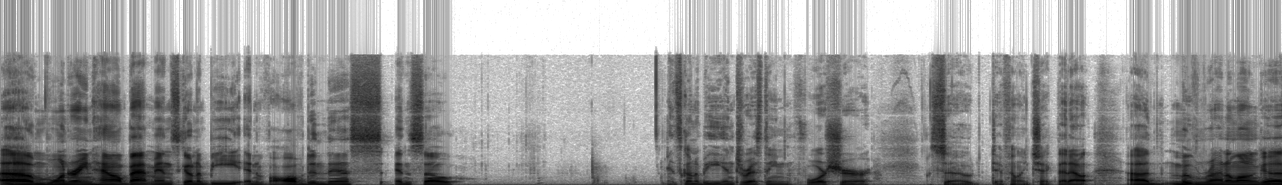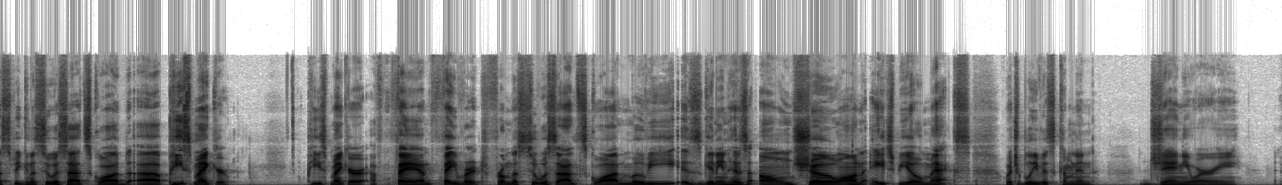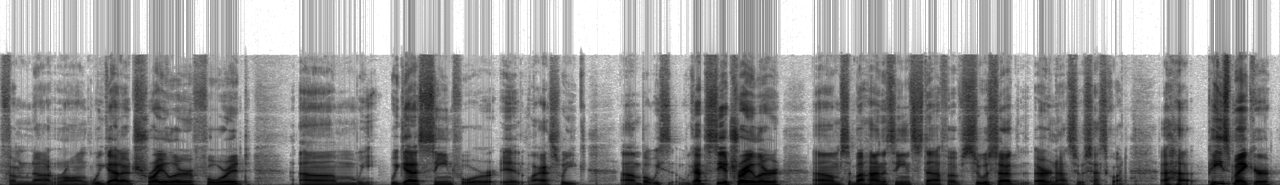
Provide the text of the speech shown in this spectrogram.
Um, wondering how Batman's going to be involved in this, and so it's going to be interesting for sure. So definitely check that out. Uh, moving right along. Uh, speaking of Suicide Squad, uh, Peacemaker. Peacemaker, a fan favorite from the Suicide Squad movie, is getting his own show on HBO Max, which I believe is coming in January, if I'm not wrong. We got a trailer for it. Um, we we got a scene for it last week, um, but we we got to see a trailer, um, some behind the scenes stuff of Suicide or not Suicide Squad, uh, Peacemaker,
